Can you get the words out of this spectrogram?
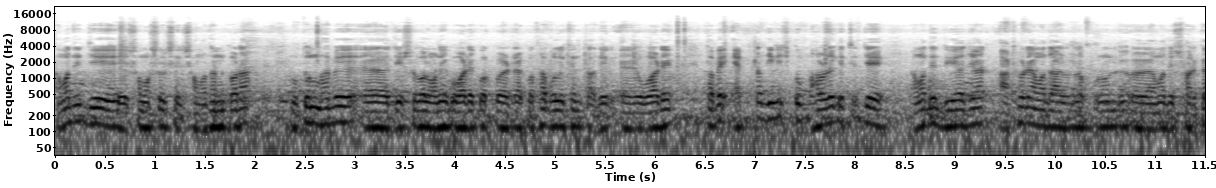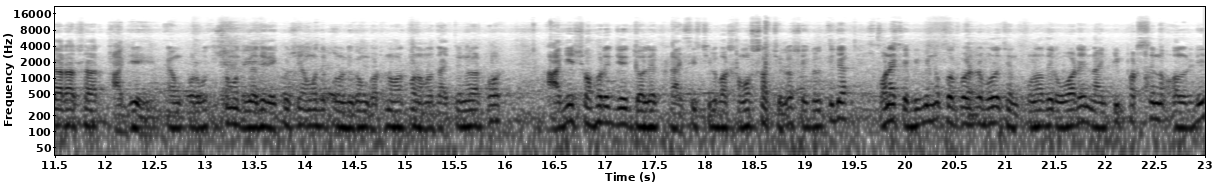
আমাদের যে সমস্যা সেই সমাধান করা, নতুনভাবে যে সকল অনেক ওয়ার্ডে কর্পোরেটর কথা বলেছেন তাদের ওয়ার্ডে। তবে একটা জিনিস খুব ভালো লেগেছে যে আমাদের দুই হাজার আঠেরো আমাদের আগরতলা আমাদের সরকার আসার আগে এবং পরবর্তী সময় দুই হাজার একুশে আমাদের পৌর নিগম গঠন হওয়ার পর, আমরা দায়িত্ব নেওয়ার পর, আগে শহরে যে জলের ক্রাইসিস ছিল বা সমস্যা ছিল, সেগুলো থেকে অনেকে বিভিন্ন কর্পোরেটর বলেছেন, ওনাদের ওয়ার্ডে নাইনটি পার্সেন্ট অলরেডি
